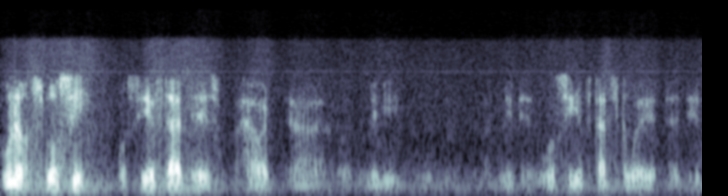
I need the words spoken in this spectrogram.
who knows? We'll see. We'll see if that is how it Uh, maybe, maybe we'll see if that's the way it, it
